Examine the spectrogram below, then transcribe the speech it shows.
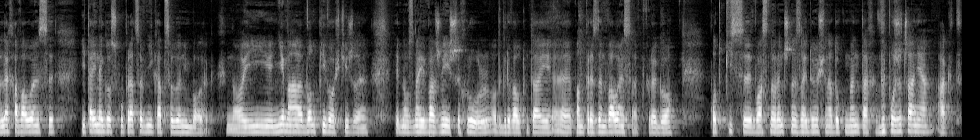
Lecha Wałęsy i tajnego współpracownika pseudonim Bolek. No i nie ma wątpliwości, że jedną z najważniejszych ról odgrywał tutaj e, pan prezydent Wałęsa, którego podpisy własnoręczne znajdują się na dokumentach wypożyczania akt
